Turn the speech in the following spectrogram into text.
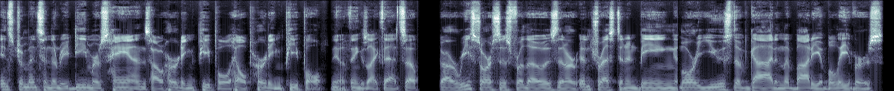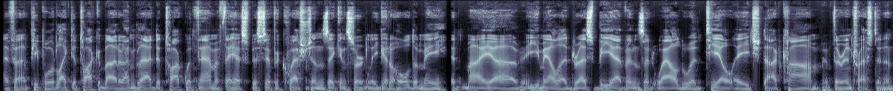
Instruments in the Redeemer's Hands How Hurting People Help Hurting People, you know, things like that. So there are resources for those that are interested in being more used of God in the body of believers. If uh, people would like to talk about it, I'm glad to talk with them. If they have specific questions, they can certainly get a hold of me at my uh, email address, bevans at wildwoodtlh.com, if they're interested in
